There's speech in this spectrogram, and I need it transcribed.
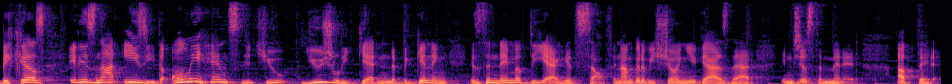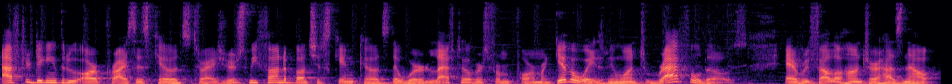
because it is not easy. The only hints that you usually get in the beginning is the name of the egg itself, and I'm going to be showing you guys that in just a minute. Update, after digging through our prices, codes, treasures, we found a bunch of skin codes that were leftovers from former giveaways. We want to raffle those. Every fellow hunter has now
